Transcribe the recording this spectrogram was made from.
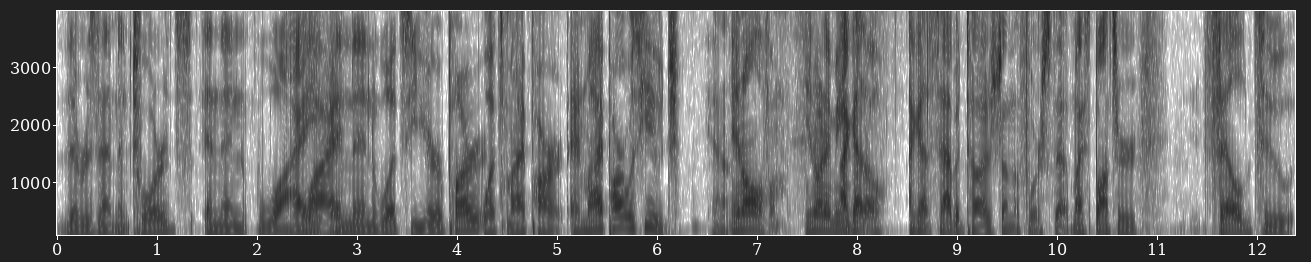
the resentment towards, and then why, Why? and then what's your part? what's my part? And my part was huge Yeah. in all of them. You know what I mean? I got so I got sabotaged on the fourth step. My sponsor failed to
